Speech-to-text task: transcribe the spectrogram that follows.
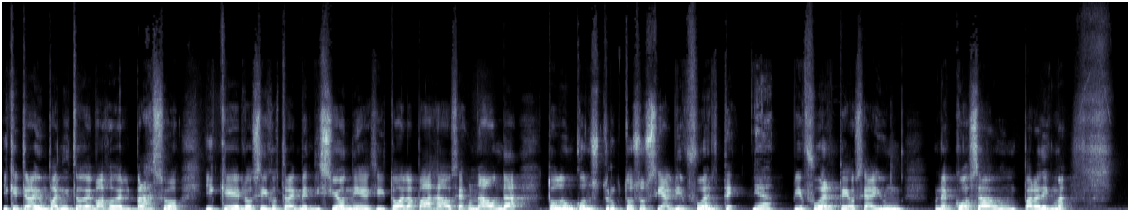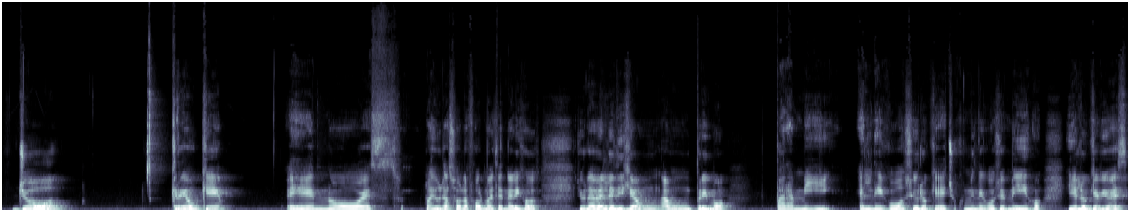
y que trae un panito debajo del brazo y que los hijos traen bendiciones y toda la paja, o sea, es una onda, todo un constructo social bien fuerte, Ya. bien fuerte, o sea, hay un, una cosa, un paradigma. Yo creo que eh, no es, no hay una sola forma de tener hijos. Yo una vez le dije a un, a un primo, para mí el negocio y lo que he hecho con mi negocio es mi hijo. Y él lo que vio es,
